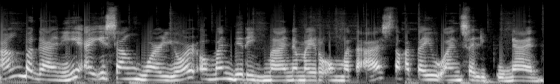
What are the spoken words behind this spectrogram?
Ang bagani ay isang warrior o mandirigma na mayroong mataas na katayuan sa lipunan.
